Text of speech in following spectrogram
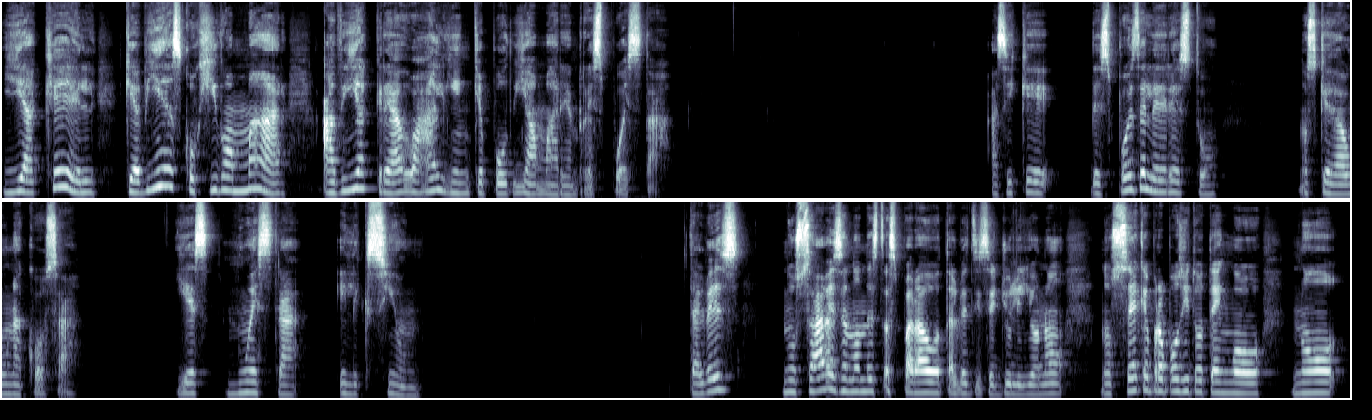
Y aquel que había escogido amar había creado a alguien que podía amar en respuesta. Así que después de leer esto, nos queda una cosa, y es nuestra elección. Tal vez no sabes en dónde estás parado, tal vez dice Julie, yo no, no sé qué propósito tengo, no,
